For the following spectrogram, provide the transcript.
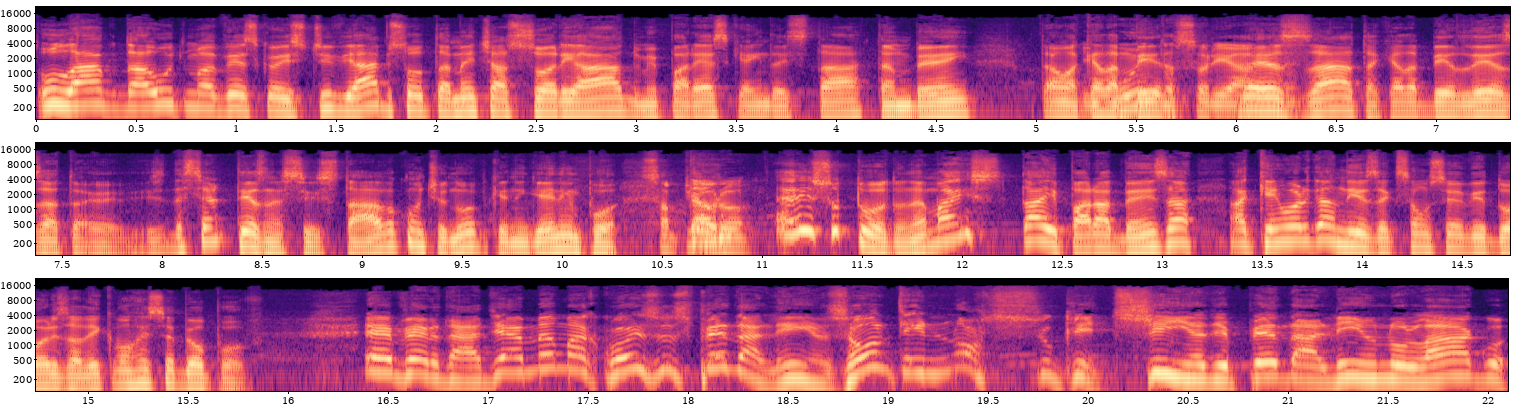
O lago, da última vez que eu estive, absolutamente assoreado, me parece que ainda está também. Então, aquela beleza. Né? Exato, aquela beleza. De certeza, né? Se estava, continua, porque ninguém limpou. Só piorou. Então, é isso tudo, né? Mas tá aí, parabéns a, a quem organiza, que são os servidores ali que vão receber o povo. É verdade, é a mesma coisa os pedalinhos. Ontem, nosso que tinha de pedalinho no lago,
